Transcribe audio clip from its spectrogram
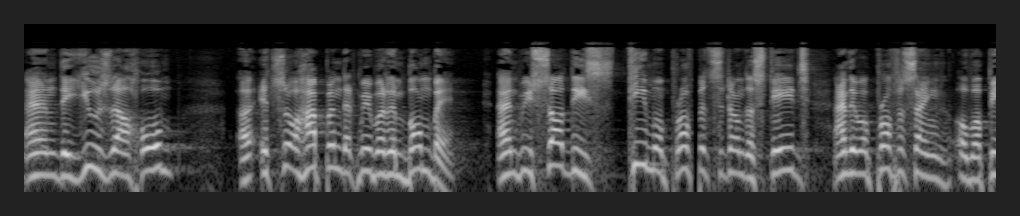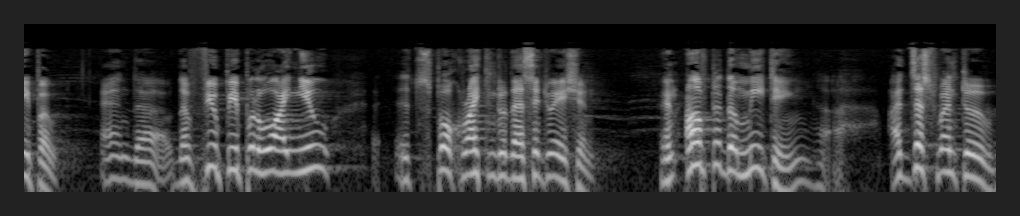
and they used our home. Uh, it so happened that we were in Bombay, and we saw these team of prophets sit on the stage, and they were prophesying over people. And uh, the few people who I knew, it spoke right into their situation. And after the meeting, I just went to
